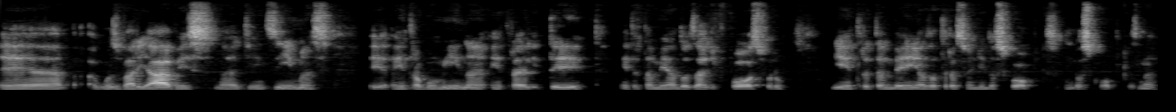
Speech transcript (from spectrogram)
é, algumas variáveis né, de enzimas, entre a albumina, entre a LT, entre também a dosagem de fósforo, e entra também as alterações endoscópicas, endoscópicas né?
